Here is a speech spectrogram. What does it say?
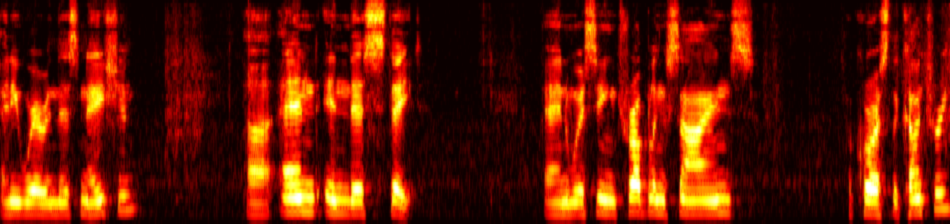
anywhere in this nation uh, and in this state. And we're seeing troubling signs across the country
